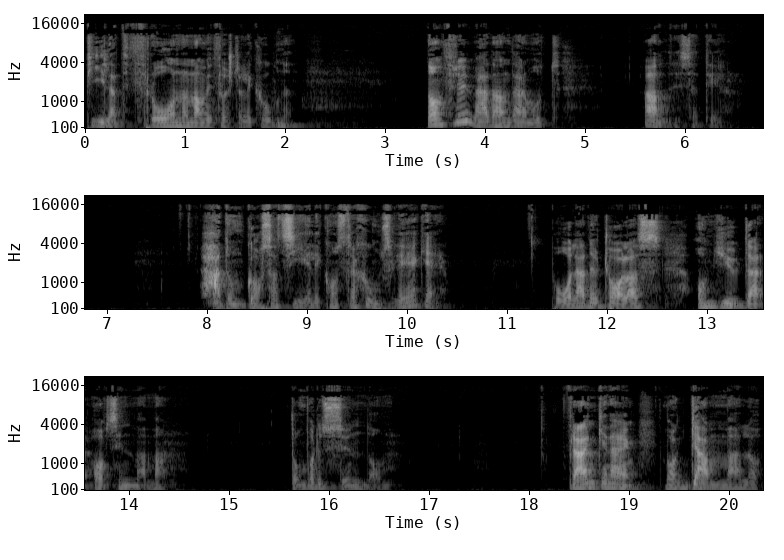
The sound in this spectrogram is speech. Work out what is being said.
pilat från honom vid första lektionen. Någon fru hade han däremot aldrig sett till. Hade hon gasats ihjäl i koncentrationsläger? Paul hade hört talas om judar av sin mamma. De var det synd om. Frankenheim var gammal och,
